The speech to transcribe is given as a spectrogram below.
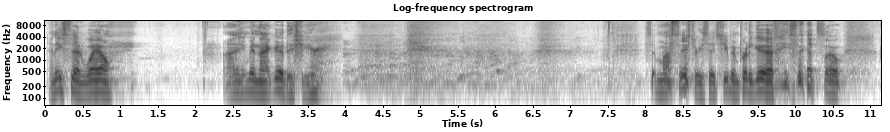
And he said, Well, I ain't been that good this year. He said, My sister, he said, she's been pretty good. He said, So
